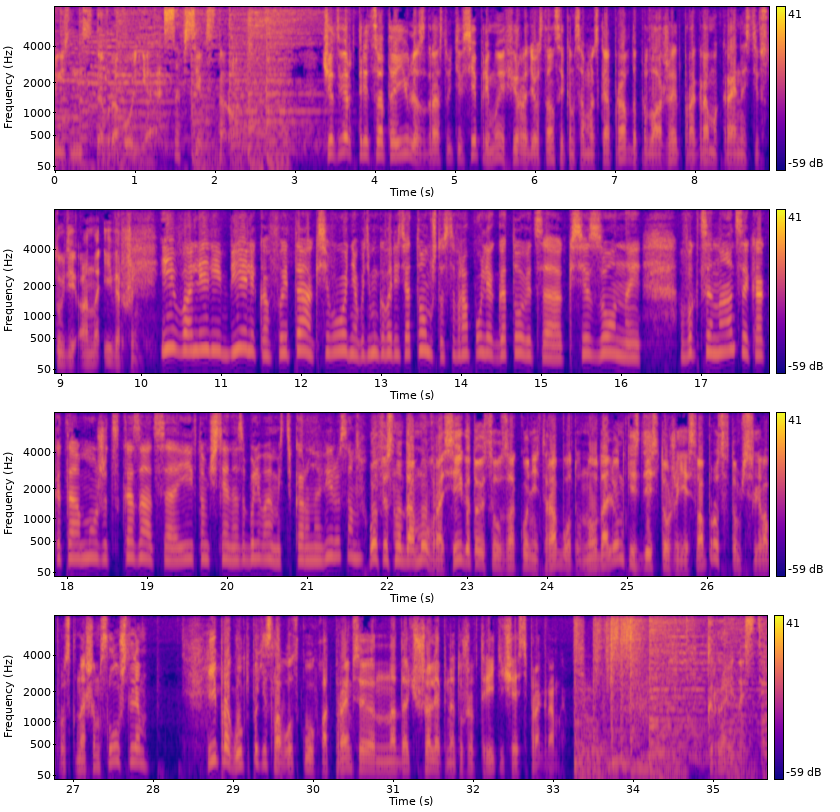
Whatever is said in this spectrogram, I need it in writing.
жизнь Ставрополья со всех сторон. Четверг, 30 июля. Здравствуйте все. Прямой эфир радиостанции «Комсомольская правда» продолжает программа «Крайности» в студии Анна Ивершин. И Валерий Беликов. Итак, сегодня будем говорить о том, что Ставрополье готовится к сезонной вакцинации, как это может сказаться, и в том числе на заболеваемости коронавирусом. Офис на дому в России готовится узаконить работу. На удаленке здесь тоже есть вопрос, в том числе вопрос к нашим слушателям. И прогулки по Кисловодску. Отправимся на дачу Шаляпина. Это уже в третьей части программы. Крайности.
